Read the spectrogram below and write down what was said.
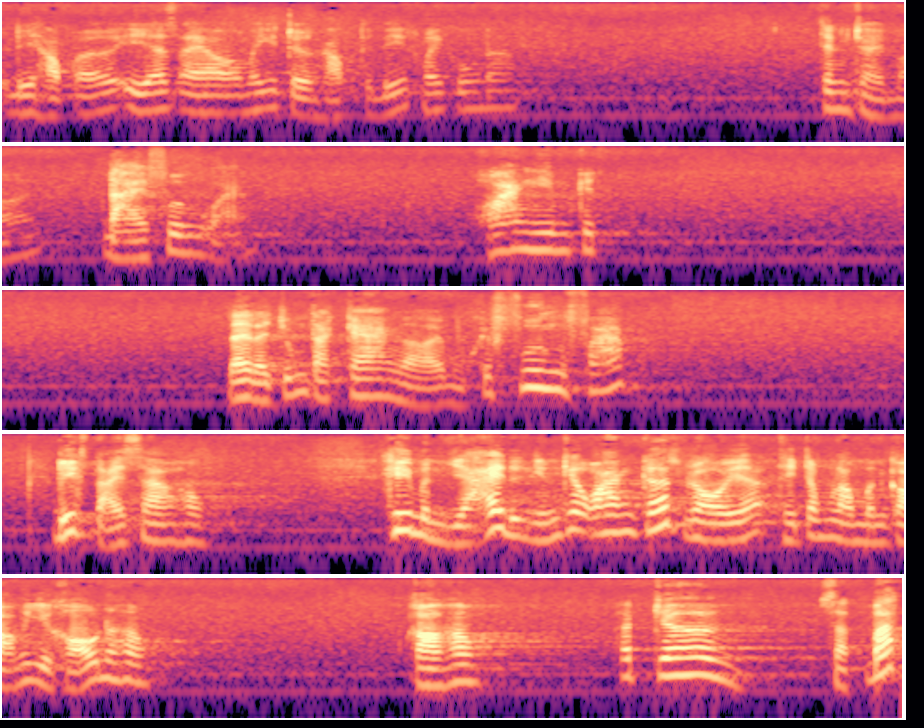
đi học ở ESL mấy cái trường học thì biết mấy cuốn đó. Chân trời mới, đại phương quảng, hoa nghiêm kinh. Đây là chúng ta ca ngợi một cái phương pháp biết tại sao không? Khi mình giải được những cái oan kết rồi á, thì trong lòng mình còn cái gì khổ nữa không? Còn không? Hết trơn. Sạch bách.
